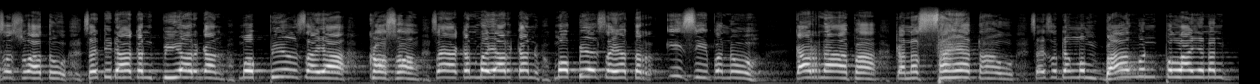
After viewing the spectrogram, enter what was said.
sesuatu. Saya tidak akan biarkan mobil saya kosong. Saya akan bayarkan mobil saya terisi penuh. Karena apa? Karena saya tahu saya sedang membangun pelayanan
